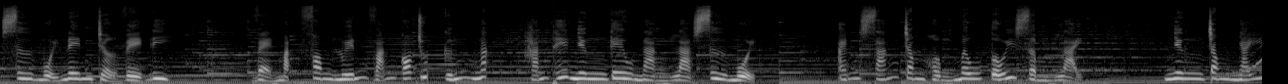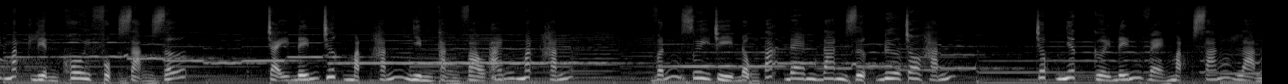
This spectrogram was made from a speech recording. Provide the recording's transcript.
Sư muội nên trở về đi. Vẻ mặt phong luyến vãn có chút cứng ngắc. Hắn thế nhưng kêu nàng là sư muội. Ánh sáng trong hồng mâu tối sầm lại. Nhưng trong nháy mắt liền khôi phục dạng dỡ Chạy đến trước mặt hắn nhìn thẳng vào ánh mắt hắn. Vẫn duy trì động tác đem đan dược đưa cho hắn. Chấp nhất cười đến vẻ mặt sáng lạn.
